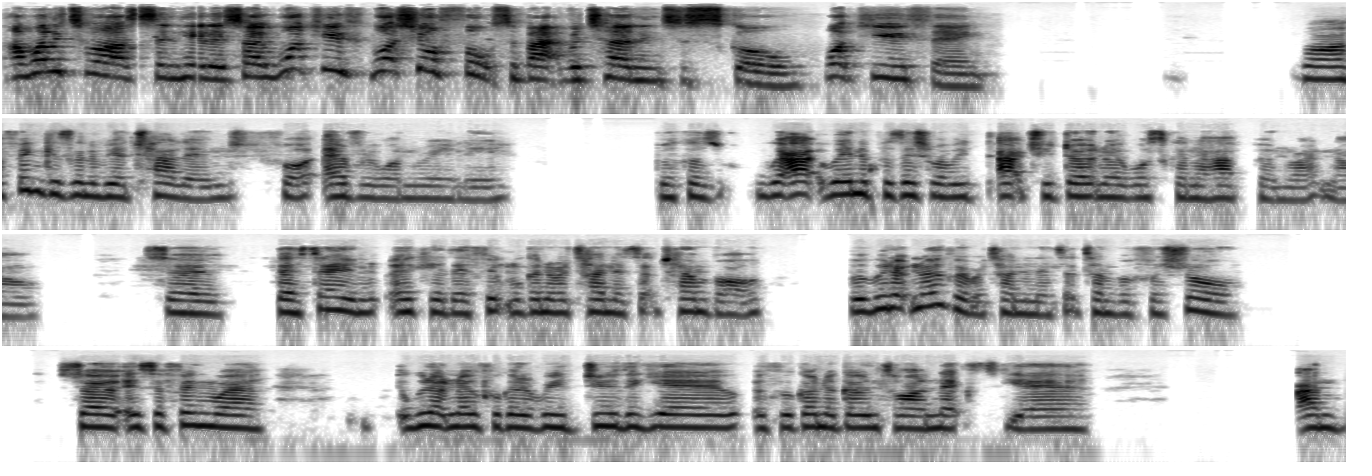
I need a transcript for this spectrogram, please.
I wanted to ask Sinhila, so what do you what's your thoughts about returning to school? What do you think? Well, I think it's going to be a challenge for everyone, really, because we're, at, we're in a position where we actually don't know what's going to happen right now. So they're saying, okay, they think we're going to return in September, but we don't know if we're returning in September for sure. So it's a thing where we don't know if we're going to redo the year, if we're going to go into our next year, and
